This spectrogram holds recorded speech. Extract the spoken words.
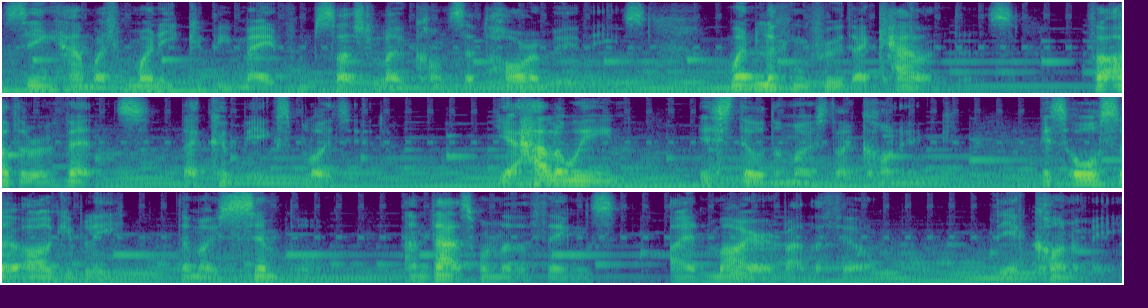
seeing how much money could be made from such low concept horror movies, went looking through their calendars for other events that could be exploited. Yet Halloween is still the most iconic. It's also arguably the most simple, and that's one of the things I admire about the film the economy.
